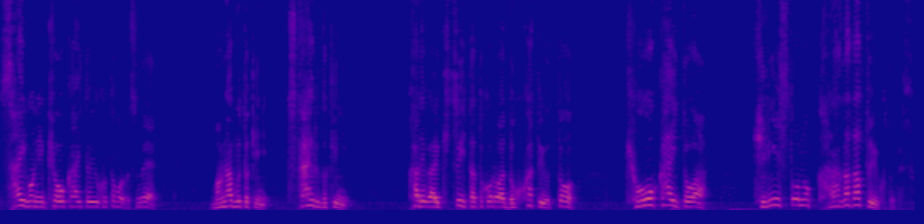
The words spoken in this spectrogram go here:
最後に教会ということをですね学ぶ時に伝える時に彼が行き着いたところはどこかというと教会とはキリストの体だということです。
